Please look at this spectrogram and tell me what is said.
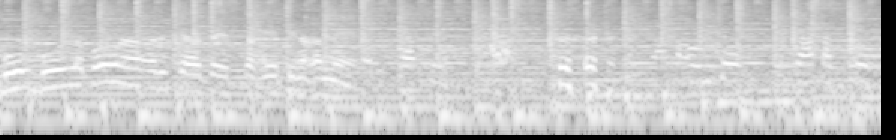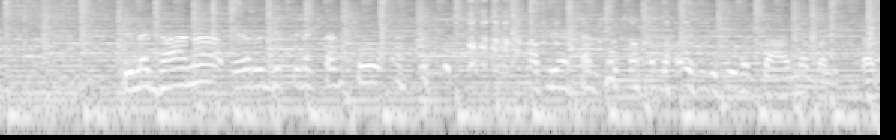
Nagkabuhol-buhol na po mga kariskate. Spaghetti na kami. Pinaghana, pero hindi pinagtagpo. Ah, pinagtagpo pa ba? Hindi pinaghana, baliktad.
